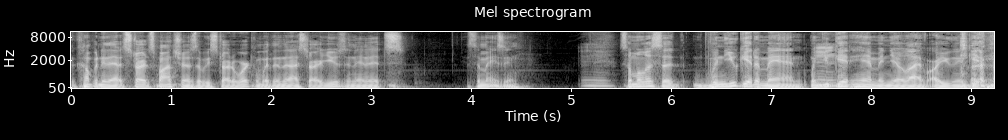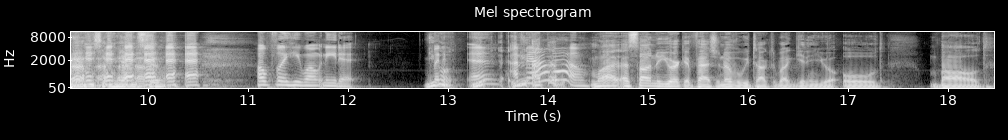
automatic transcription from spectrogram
a company that started sponsoring us that we started working with, and then I started using, it, and it's it's amazing. So Melissa, when you get a man, when you get him in your life, are you going to get him some too? Hopefully, he won't need it. You But, uh, you- I mean, you- I don't know. Well, I, I saw in New York at Fashion Nova, we talked about getting you an old, bald,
